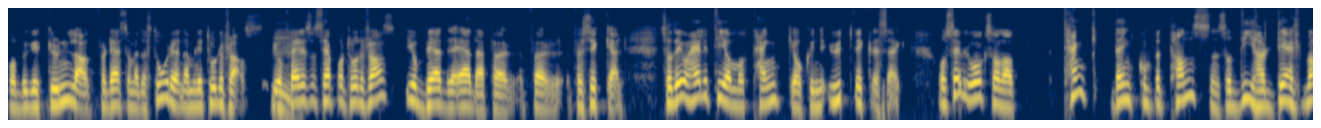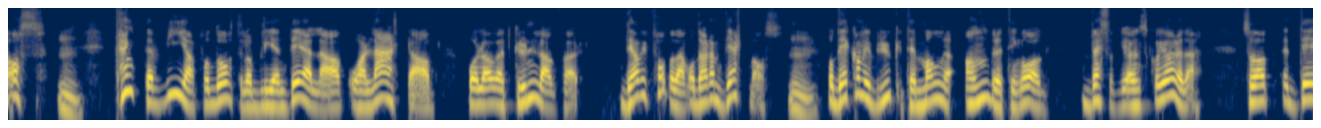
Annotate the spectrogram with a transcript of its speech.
på å bygge et grunnlag for det som er det store, nemlig Tour de France. Jo mm. flere som ser på Tour de France, jo bedre er det for, for, for sykkel. Så det er jo hele tida om å tenke og kunne utvikle seg. Og så er det jo også sånn at Tenk den kompetansen som de har delt med oss. Mm. Tenk det vi har fått lov til å bli en del av og har lært av og laga et grunnlag for. Det har vi fått av dem, og det har de delt med oss. Mm. Og det kan vi bruke til mange andre ting òg, hvis vi ønsker å gjøre det. Så det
